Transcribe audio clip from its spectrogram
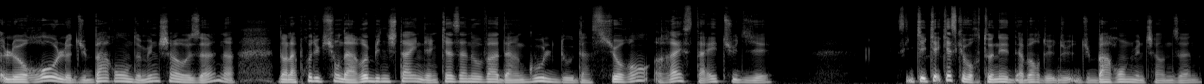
Le rôle du baron de Munchausen dans la production d'un Rubinstein, d'un Casanova, d'un Gould ou d'un Sioran reste à étudier. Qu'est-ce que vous retenez d'abord du, baron de Munchausen?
